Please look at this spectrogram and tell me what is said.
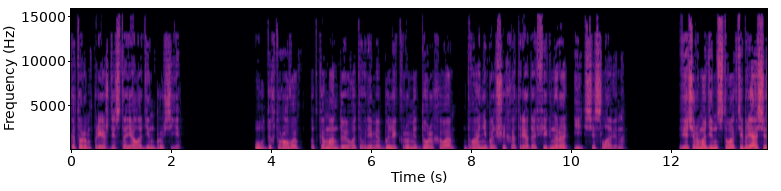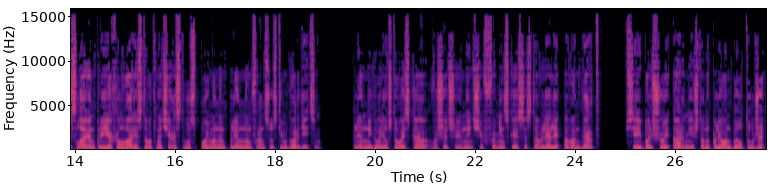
котором прежде стоял один брусье. У Дохтурова под командою в это время были, кроме Дорохова, два небольших отряда Фигнера и Сеславина. Вечером 11 октября Сеславин приехал в Арестово к начальству с пойманным пленным французским гвардейцем. Пленный говорил, что войска, вошедшие нынче в Фоминское, составляли авангард всей большой армии, что Наполеон был тут же,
